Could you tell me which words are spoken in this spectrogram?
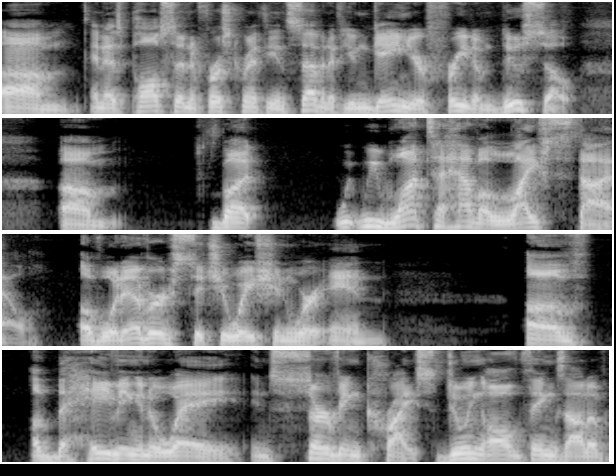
Um, and as Paul said in 1 Corinthians 7, if you can gain your freedom, do so. Um, but we, we want to have a lifestyle of whatever situation we're in of of behaving in a way in serving Christ, doing all things out of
